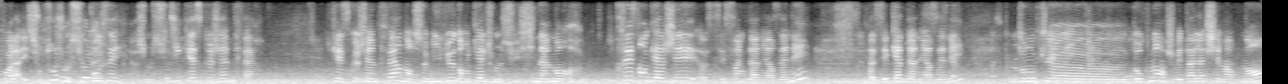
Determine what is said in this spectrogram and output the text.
voilà, et surtout, je me suis posée. Je me suis dit, qu'est-ce que j'aime faire? Qu'est-ce que j'aime faire dans ce milieu dans lequel je me suis finalement très engagée ces cinq dernières années, enfin ces quatre dernières années. Donc, donc non, je ne vais pas lâcher maintenant,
